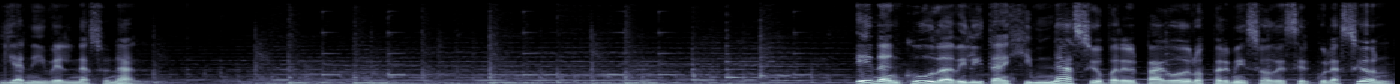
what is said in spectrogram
y a nivel nacional. En Ancud habilitan gimnasio para el pago de los permisos de circulación.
